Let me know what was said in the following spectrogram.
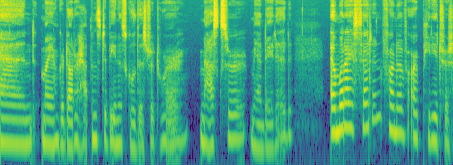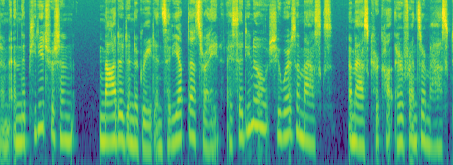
And my younger daughter happens to be in a school district where masks are mandated. And what I said in front of our pediatrician, and the pediatrician nodded and agreed and said, "Yep, that's right." I said, "You know, she wears a mask. A mask. Her co- her friends are masked.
